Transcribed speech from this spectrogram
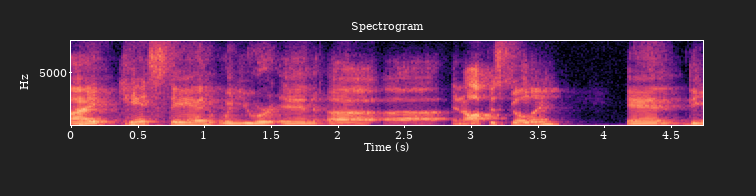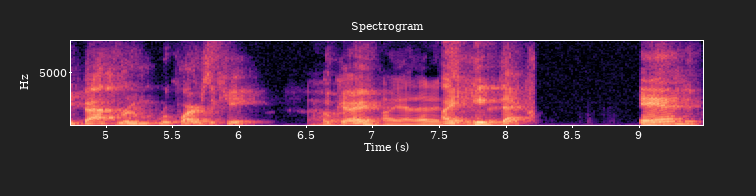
I can't stand when you were in uh, uh, an office building and the bathroom requires a key. Oh. Okay. Oh yeah, that is. I stupid. hate that. And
